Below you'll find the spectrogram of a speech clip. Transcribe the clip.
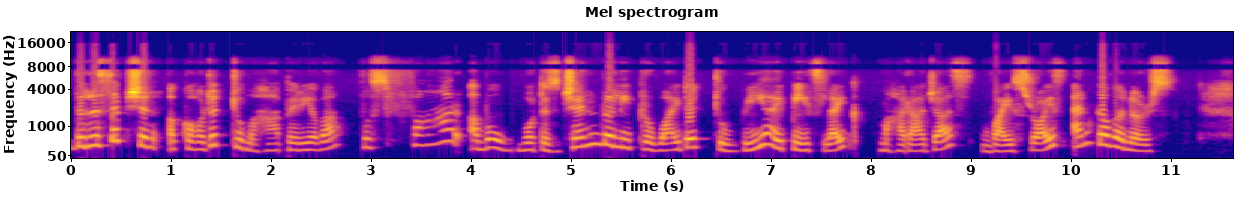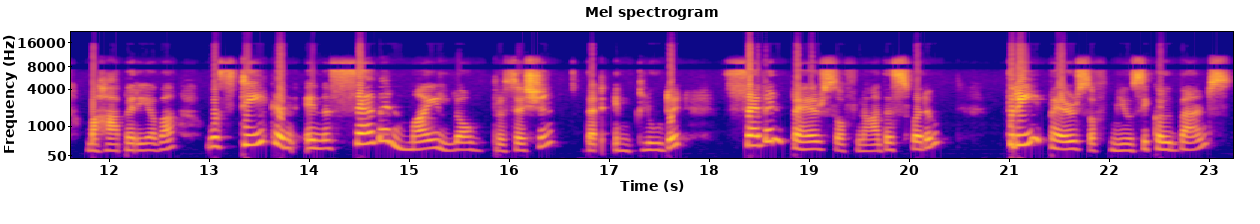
The reception accorded to Mahaperiyava was far above what is generally provided to VIPs like Maharajas, Viceroys and Governors. Mahaperiyava was taken in a seven mile long procession that included seven pairs of Nadaswaram, three pairs of musical bands,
